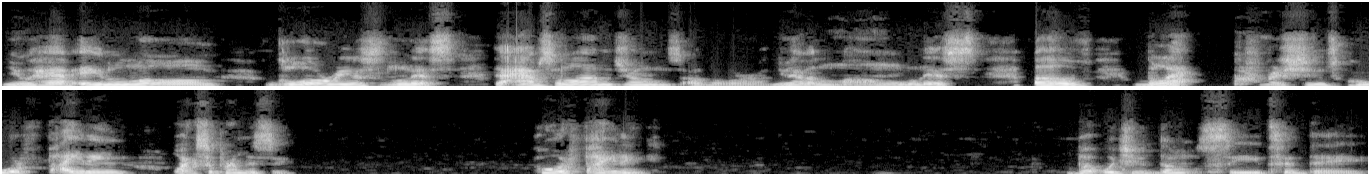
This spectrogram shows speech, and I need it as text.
You have a long, glorious list, the Absalom Jones of the world. You have a long list of black Christians who are fighting white supremacy, who are fighting. But what you don't see today,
